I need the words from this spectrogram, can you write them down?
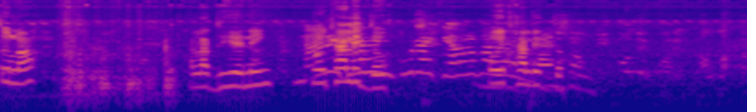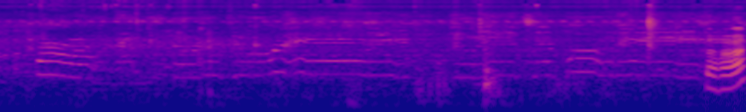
তুলো। আল্লাহ ধুয়ে নেই। থালির দো। ওই থালির দো তো হ্যাঁ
